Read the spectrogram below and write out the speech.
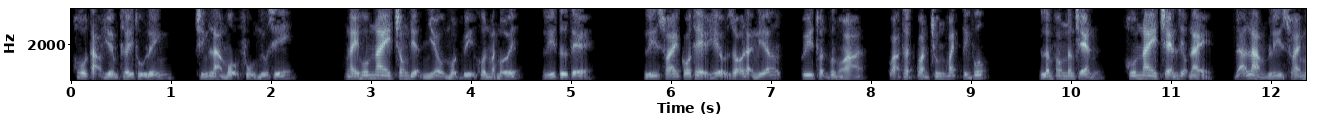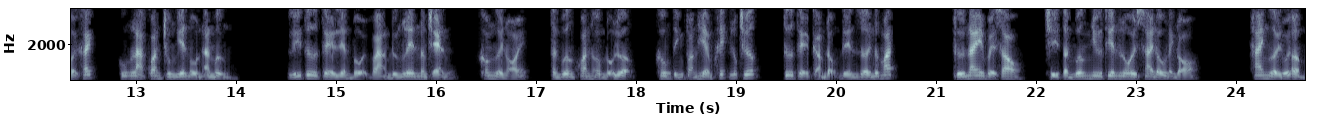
hồ tạo hiếm thấy thủ lĩnh, chính là mộ phủ mưu sĩ. Ngày hôm nay trong điện nhiều một vị khuôn mặt mới, lý tư tể. Lý soái có thể hiểu rõ đại nghĩa, quy thuận vương hóa, quả thật quan trung bách tính phúc. Lâm phong nâng chén, hôm nay chén rượu này đã làm lý soái mời khách, cũng là quan trung yên ổn ăn mừng. Lý tư tề liền vội vàng đứng lên nâng chén, không người nói, tần vương khoan hồng độ lượng, không tính toán hiểm khích lúc trước. Tư tề cảm động đến rơi nước mắt. Từ nay về sau, chỉ tần vương như thiên lôi sai đầu đánh đó. Hai người đối ẩm,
